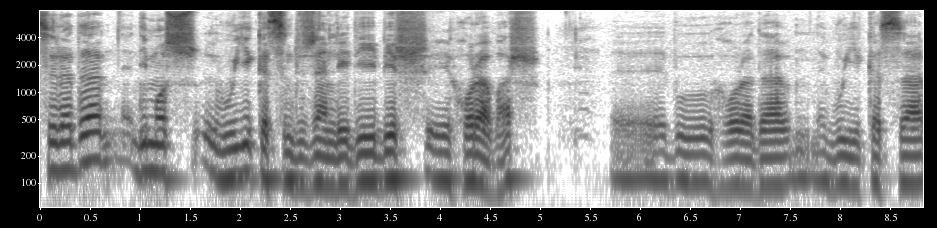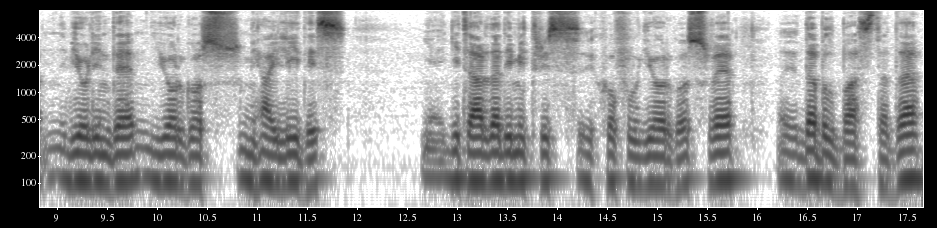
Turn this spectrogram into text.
Sırada Dimos Vujikas'ın düzenlediği bir e, hora var. E, bu horada Vujikas'a violinde Yorgos Mihailidis, e, gitarda Dimitris Kofugiorgos ve double bass'ta da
